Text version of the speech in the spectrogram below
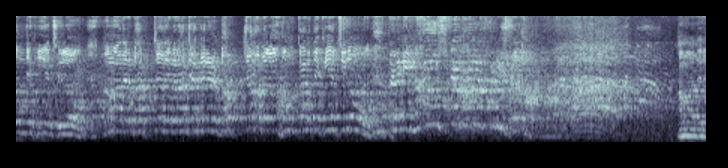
আচরণ দেখিয়েছিল আমাদের বাচ্চাদের রাজাকারের বাচ্চা বলে অহংকার দেখিয়েছিল তারা কি মানুষ না মানুষ বিষয় না আমাদের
